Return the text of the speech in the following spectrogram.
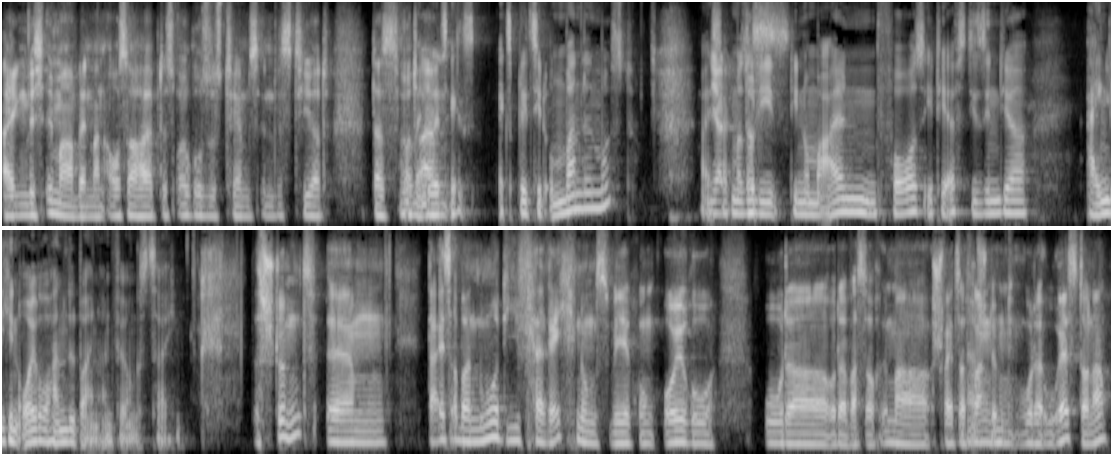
eigentlich immer, wenn man außerhalb des Eurosystems investiert. Das wird Aber wenn du jetzt ex explizit umwandeln musst, weil ich ja, sag mal so, die, die normalen Fonds, ETFs, die sind ja eigentlich in Euro handelbar, in Anführungszeichen. Das stimmt. Ähm, da ist aber nur die Verrechnungswährung Euro oder, oder was auch immer, Schweizer Franken oder US-Dollar.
